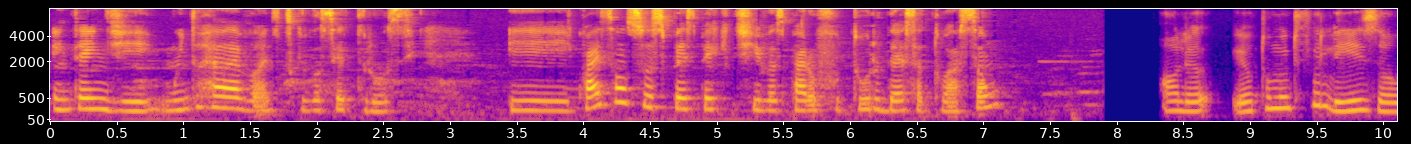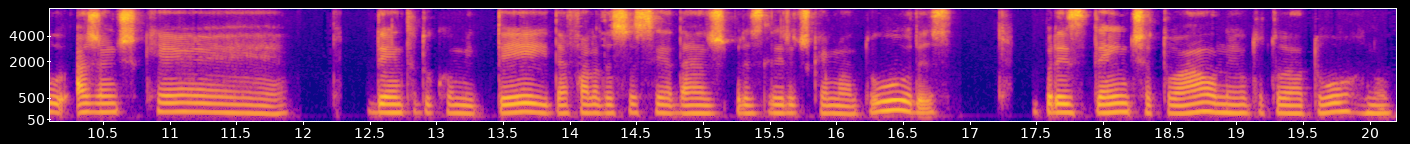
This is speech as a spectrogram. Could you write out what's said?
Entendi. Muito relevante o que você trouxe. E quais são suas perspectivas para o futuro dessa atuação? Olha, eu estou muito feliz. Eu, a gente quer, dentro do comitê e da fala da Sociedade Brasileira de Queimaduras, o presidente atual, né, o doutor Adorno,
